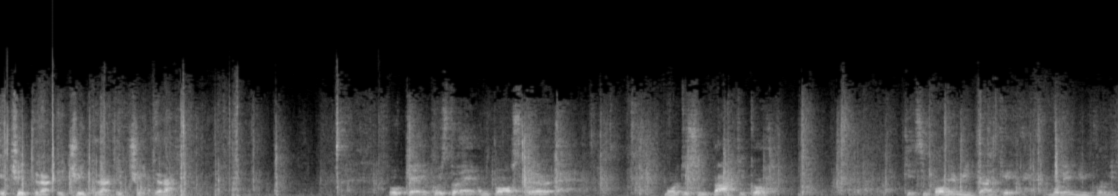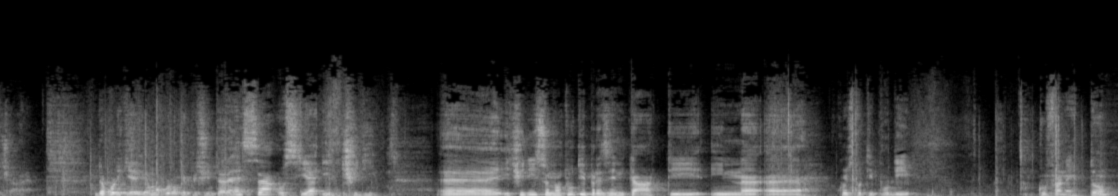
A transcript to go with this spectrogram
eccetera eccetera eccetera. Ok questo è un poster molto simpatico che si può ovviamente anche volendo incorniciare. Dopodiché vediamo quello che più ci interessa ossia il cd eh, i cd sono tutti presentati in eh, questo tipo di cofanetto.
